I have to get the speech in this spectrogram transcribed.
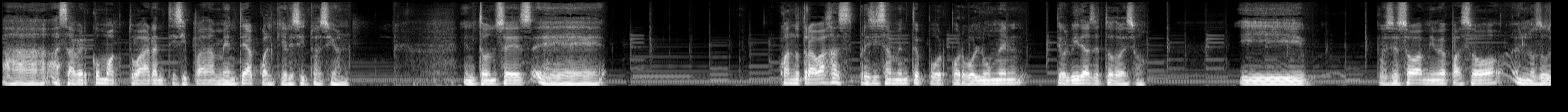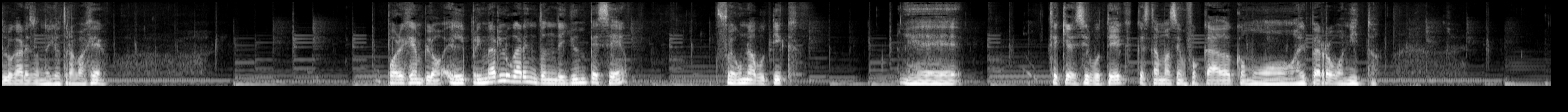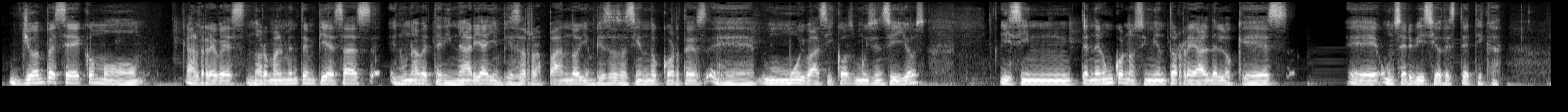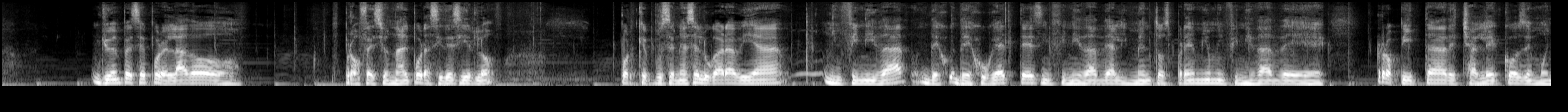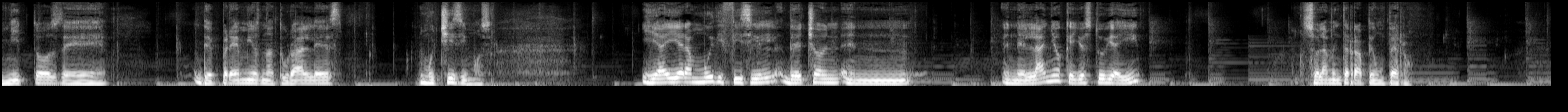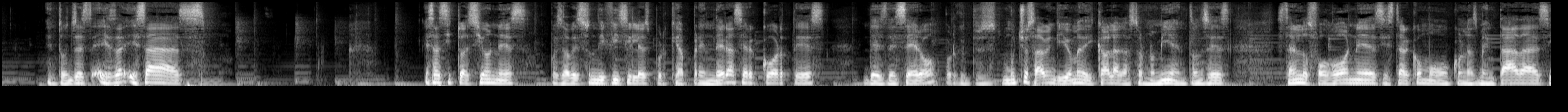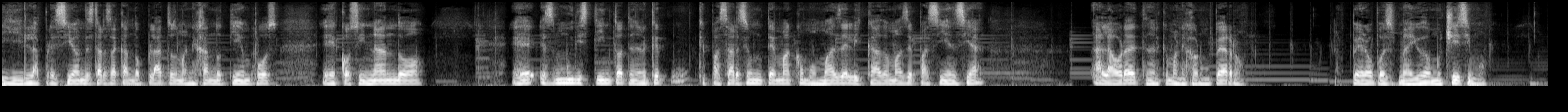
a, saber cómo actuar anticipadamente a cualquier situación. Entonces, eh, cuando trabajas precisamente por, por volumen, te olvidas de todo eso. Y pues eso a mí me pasó en los dos lugares donde yo trabajé. Por ejemplo, el primer lugar en donde yo empecé fue una boutique. Eh, ¿Qué quiere decir boutique? Que está más enfocado como al perro bonito. Yo empecé como al revés. Normalmente empiezas en una veterinaria y empiezas rapando y empiezas haciendo cortes eh, muy básicos, muy sencillos y sin tener un conocimiento real de lo que es eh, un servicio de estética. Yo empecé por el lado profesional, por así decirlo, porque pues en ese lugar había infinidad de, juguetes, infinidad de alimentos premium, infinidad de ropita, de chalecos, de moñitos, de, de premios naturales, muchísimos. Y ahí era muy difícil, de hecho en, en, el año que yo estuve ahí, solamente rapé un perro. Entonces esas, esas situaciones pues a veces son difíciles porque aprender a hacer cortes desde cero, porque pues muchos saben que yo me dedicaba a la gastronomía, entonces estar en los fogones y estar como con las mentadas y la presión de estar sacando platos, manejando tiempos, eh, cocinando, eh, es muy distinto a tener que, pasarse un tema como más delicado, más de paciencia a la hora de tener que manejar un perro. Pero pues me ayudó muchísimo.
